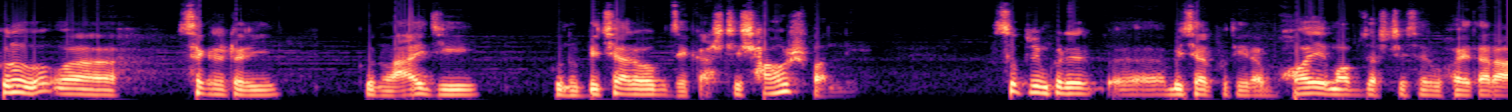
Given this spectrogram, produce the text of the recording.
কোনো সেক্রেটারি কোনো আইজি কোনো বিচারক যে কাজটি সাহস পাননি, সুপ্রিম কোর্টের বিচারপতিরা ভয়ে মব জাস্টিসের ভয়ে তারা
